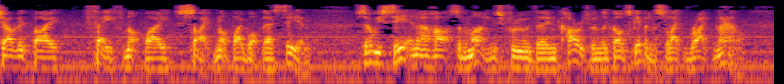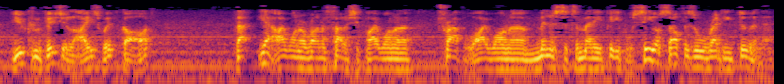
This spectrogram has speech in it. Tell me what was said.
shall live by faith, not by sight, not by what they're seeing. So we see it in our hearts and minds through the encouragement that God's given us, like right now. You can visualize with God that, yeah, I want to run a fellowship, I want to travel, I want to minister to many people. See yourself as already doing it.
